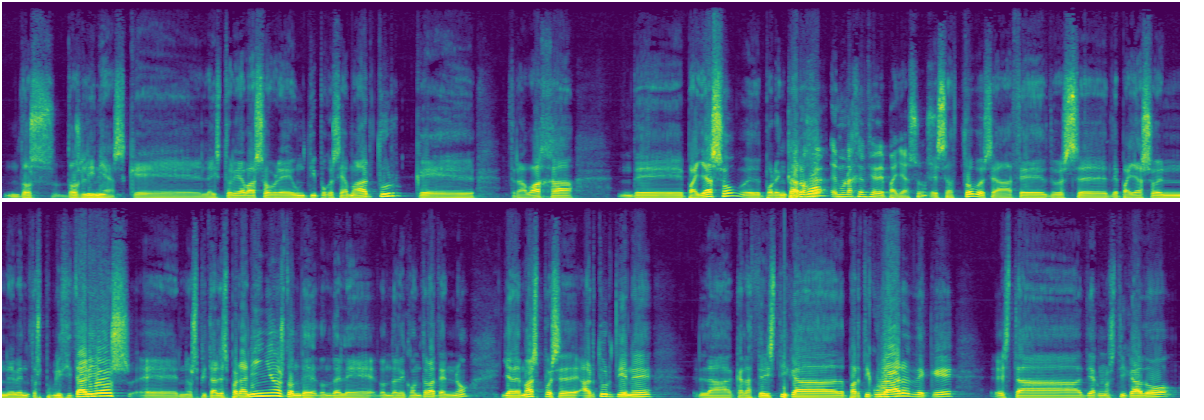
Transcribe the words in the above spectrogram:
dos, dos líneas, que la historia va sobre un tipo que se llama Arthur, que trabaja de payaso eh, por encargo. Trabaja en una agencia de payasos. Exacto, o sea, hace pues, eh, de payaso en eventos publicitarios, eh, en hospitales para niños, donde, donde, le, donde le contraten, ¿no? Y además, pues Arthur tiene la característica particular de que está diagnosticado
